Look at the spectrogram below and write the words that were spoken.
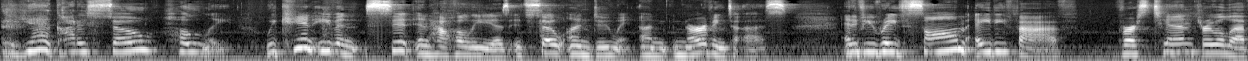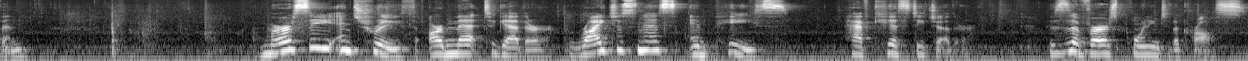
But yet God is so holy we can't even sit in how holy he is. It's so undoing, unnerving to us. And if you read Psalm 85, verse 10 through 11, mercy and truth are met together, righteousness and peace have kissed each other. This is a verse pointing to the cross.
